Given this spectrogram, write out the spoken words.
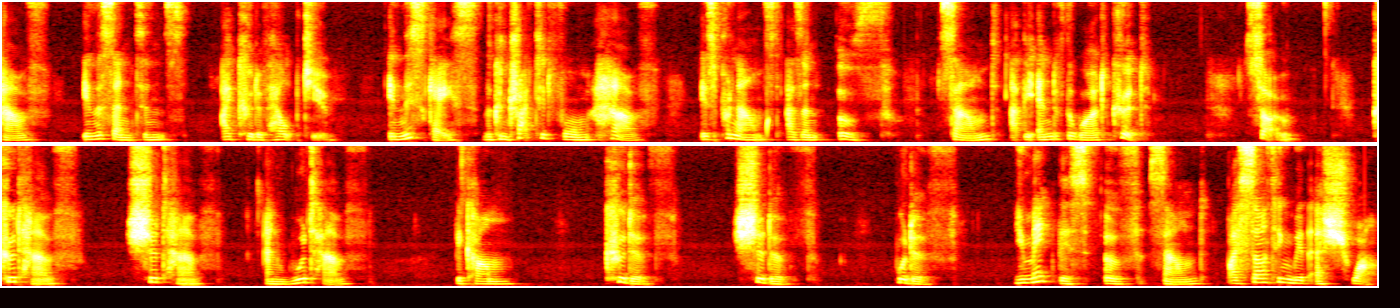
have in the sentence, I could have helped you. In this case, the contracted form have is pronounced as an of sound at the end of the word could. So, could have, should have, and would have become could have, should have, would have. You make this of sound by starting with a schwa,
